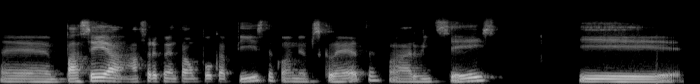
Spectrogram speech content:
É, passei a, a, frequentar um pouco a pista com a minha bicicleta, com a Aro 26, e,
